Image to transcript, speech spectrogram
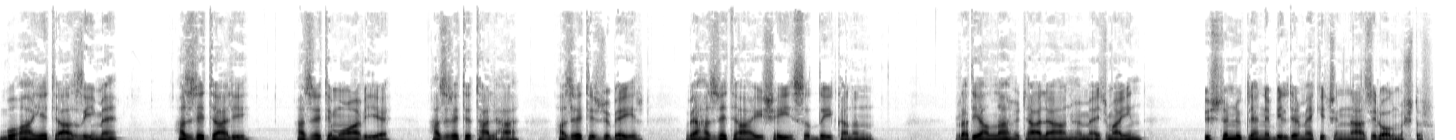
bu ayet-i azime Hazreti Ali, Hazreti Muaviye, Hazreti Talha, Hazreti Zübeyr ve Hazreti Ayşe-i Sıddıka'nın radıyallahu teala anhum ecmaîn üstünlüklerini bildirmek için nazil olmuştur.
